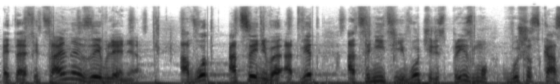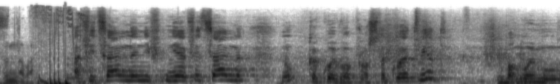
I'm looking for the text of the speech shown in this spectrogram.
это официальное заявление? А вот, оценивая ответ, оцените его через призму вышесказанного. Официально, не- неофициально? Ну, какой вопрос, такой ответ? По-моему,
